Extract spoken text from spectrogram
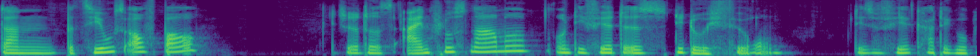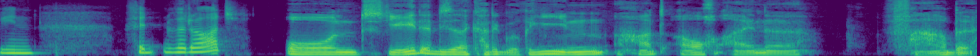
dann Beziehungsaufbau, die dritte ist Einflussnahme und die vierte ist die Durchführung. Diese vier Kategorien finden wir dort. Und jede dieser Kategorien hat auch eine Farbe.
